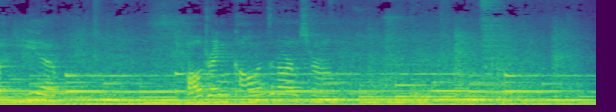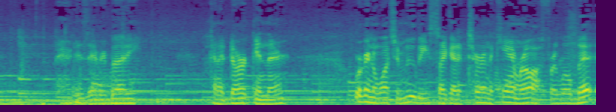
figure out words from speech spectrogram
Yep, yep. Aldrin, Collins, and Armstrong. There it is. everybody. Kind of dark in there. We're gonna watch a movie, so I gotta turn the camera off for a little bit.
